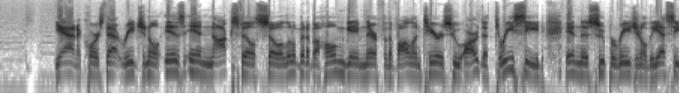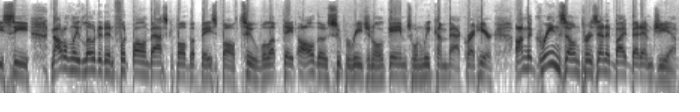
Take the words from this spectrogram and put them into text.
Yeah, and of course that regional is in Knoxville, so a little bit of a home game there for the Volunteers, who are the three seed in this Super Regional. The SEC not only loaded in football and basketball, but baseball too. We'll update all those Super Regional games when we come back right here on the Green Zone, presented by BetMGM.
